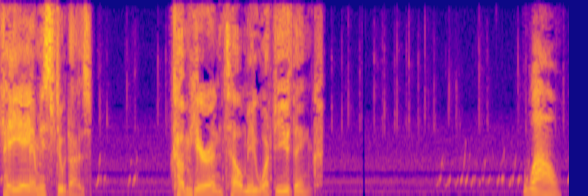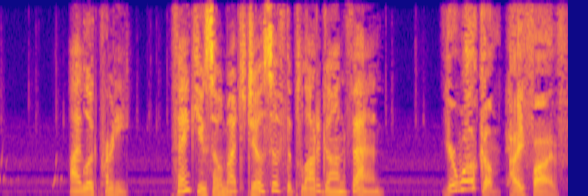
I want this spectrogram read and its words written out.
Hey Amy Studioz. Come here and tell me what do you think. Wow. I look pretty. Thank you so much Joseph the Plotagon fan. You're welcome. High five.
